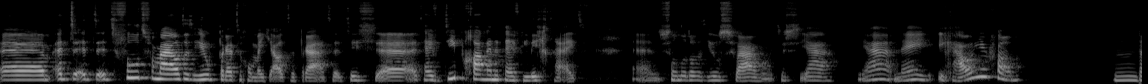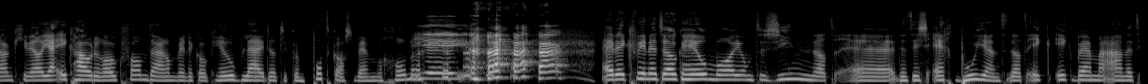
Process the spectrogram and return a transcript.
Um, het, het, het voelt voor mij altijd heel prettig om met jou te praten. Het, is, uh, het heeft diepgang en het heeft lichtheid. Uh, zonder dat het heel zwaar wordt. Dus ja, ja, nee, ik hou hiervan. Mm, dankjewel. Ja, ik hou er ook van. Daarom ben ik ook heel blij dat ik een podcast ben begonnen. Jee. en ik vind het ook heel mooi om te zien dat uh, dat is echt boeiend. Dat ik, ik ben me aan het,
